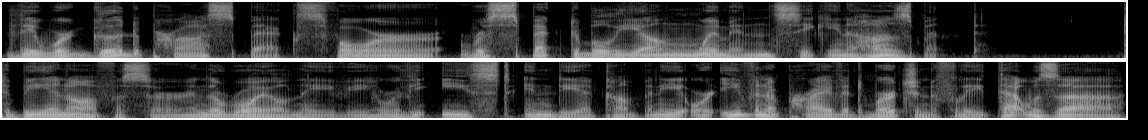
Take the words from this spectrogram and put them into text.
they were good prospects for respectable young women seeking a husband. To be an officer in the Royal Navy or the East India Company or even a private merchant fleet, that was a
